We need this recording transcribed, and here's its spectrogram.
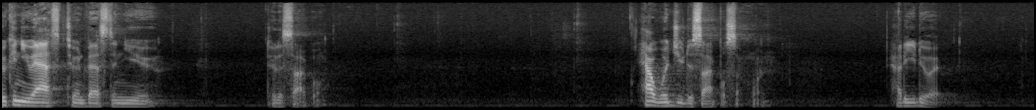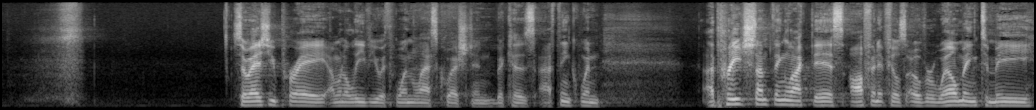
Who can you ask to invest in you to disciple? How would you disciple someone? How do you do it? So, as you pray, I want to leave you with one last question because I think when I preach something like this, often it feels overwhelming to me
